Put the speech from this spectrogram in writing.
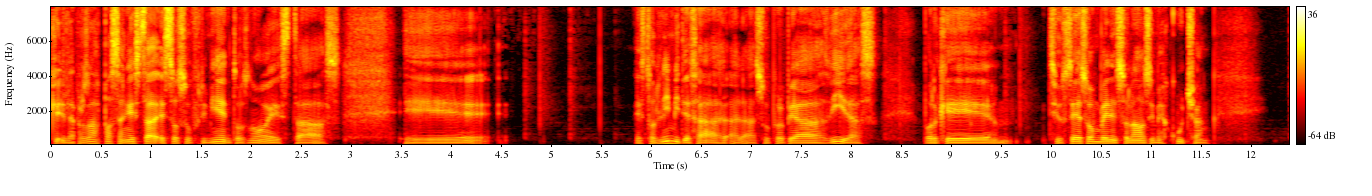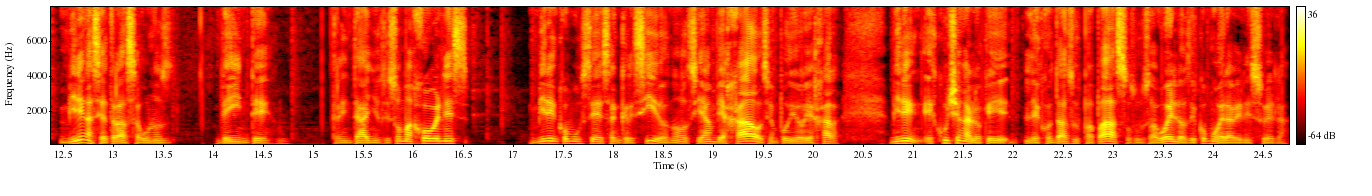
que las personas pasan estos sufrimientos, ¿no? Estas, eh, estos límites a, sus propias vidas, porque em, si ustedes son venezolanos y me escuchan, miren hacia atrás a unos 20, 30 años. Si son más jóvenes, miren cómo ustedes han crecido, ¿no? Si han viajado, si han podido viajar. Miren, escuchen a lo que les contaban sus papás o sus abuelos de cómo era Venezuela.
